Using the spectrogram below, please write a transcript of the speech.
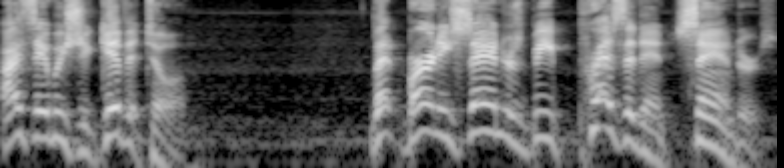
I say we should give it to them. Let Bernie Sanders be President Sanders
